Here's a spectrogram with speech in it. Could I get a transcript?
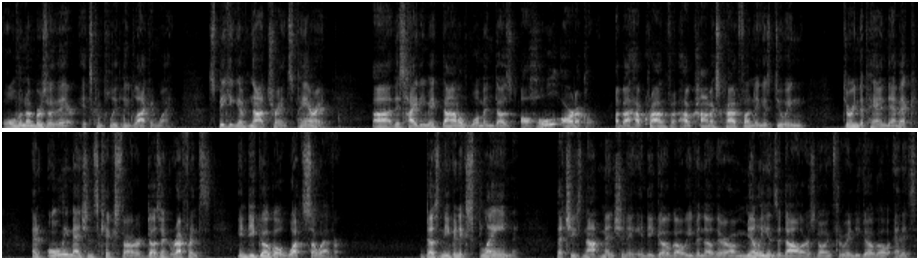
All the numbers are there. It's completely black and white. Speaking of not transparent, uh, this Heidi MacDonald woman does a whole article about how crowd how comics crowdfunding is doing during the pandemic, and only mentions Kickstarter, doesn't reference Indiegogo whatsoever. Doesn't even explain that she's not mentioning Indiegogo, even though there are millions of dollars going through Indiegogo, and it's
